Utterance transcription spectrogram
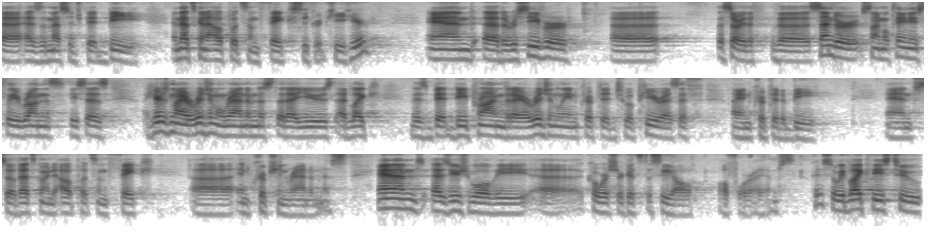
uh, as the message bit B. And that's going to output some fake secret key here. And uh, the receiver, uh, sorry, the, the sender simultaneously runs, he says, here's my original randomness that I used. I'd like this bit B prime that I originally encrypted to appear as if I encrypted a B. And so that's going to output some fake uh, encryption randomness. And as usual, the uh, coercer gets to see all, all four items. Okay, so we'd like these two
